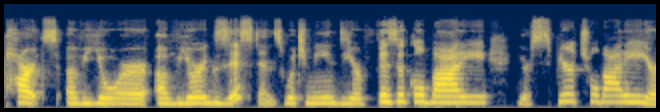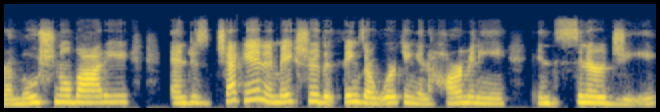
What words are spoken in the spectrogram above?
parts of your of your existence which means your physical body your spiritual body your emotional body and just check in and make sure that things are working in harmony in synergy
